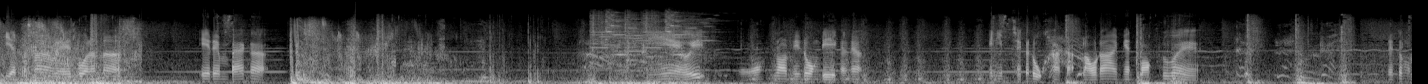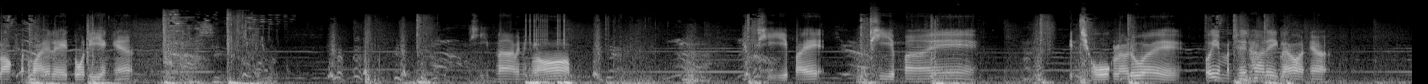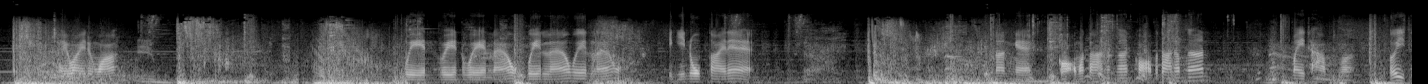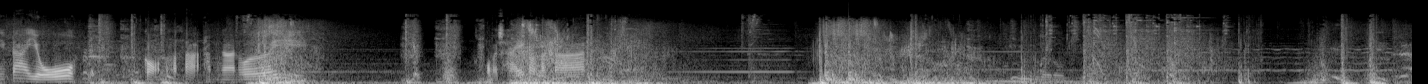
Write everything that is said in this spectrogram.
เกลียดมันมากเลยตัวนั้นน่ะ เอเดมแบ็กอะ นี่เฮ้ยโหรอบนี้ดวงดีกันเนี่ยไอ้นี่มันใช้กระดูกหักอะเราได้เมียนบล็อกด้วยเลยต้องล็อกมันไว้เลยตัวดีอย่างเงี้ยถีบหน้าไปหนึ่งรอบถีบไปถีบไปปิดโชกแล้วด้วยเอ้ย มันใช้ท่าได้อีกแล้วเหรอะเนี่ย ใช้ไวจังวะ เวนเวนเวนแล้ว เวนแล้ว เวนแล้ว อย่างนี้นูบตายแน่ นั่นไงเกาะอมตะทำงานเกาะอมตะทำงาน ไม่ทำวะเฮ้ยยังได้อยู่เกาะอมตะทำงานเว้ยขอใช้ก่อนละกัน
